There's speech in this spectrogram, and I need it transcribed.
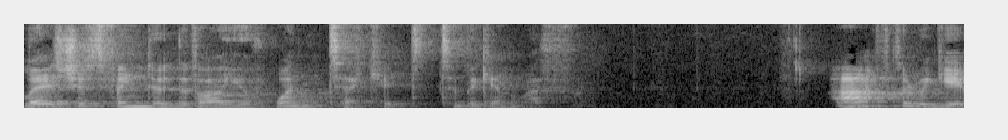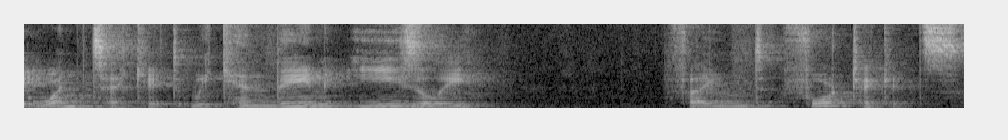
let's just find out the value of one ticket to begin with. After we get one ticket, we can then easily find four tickets.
